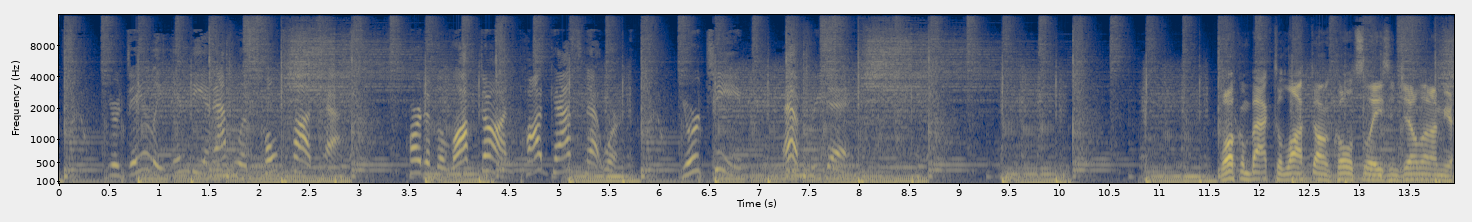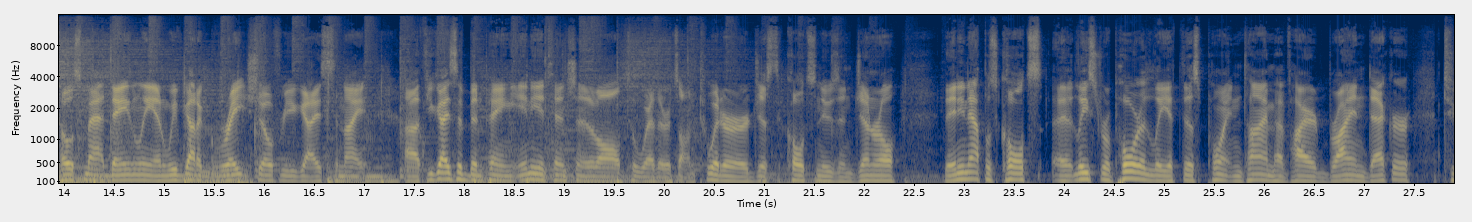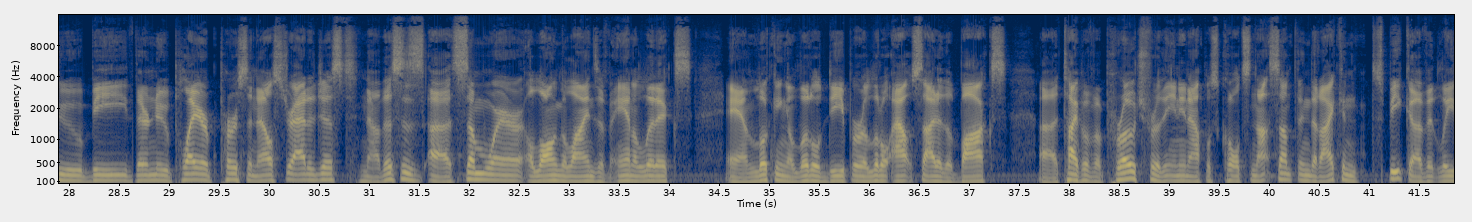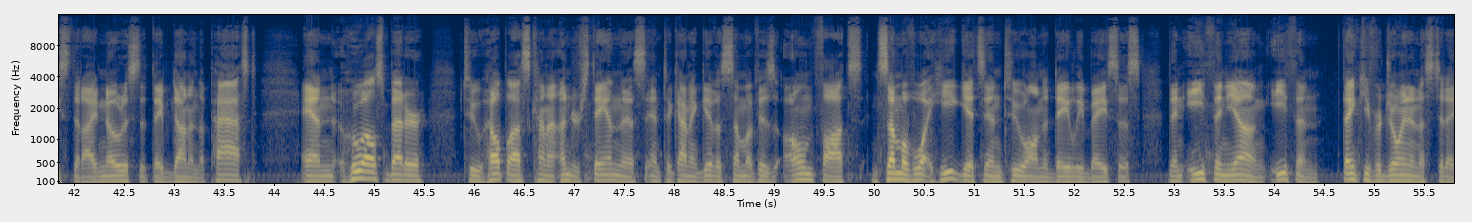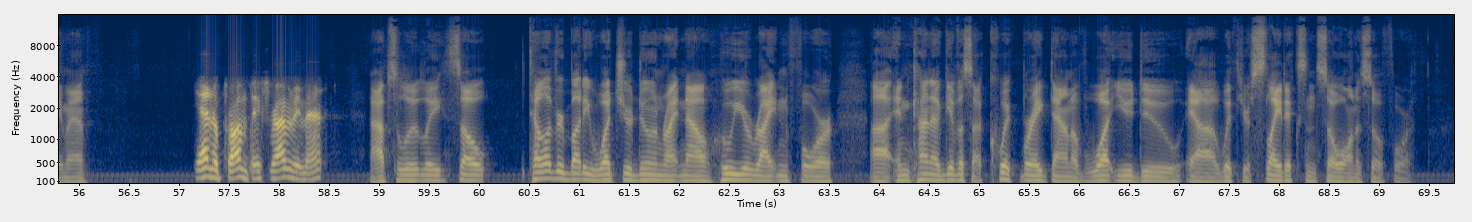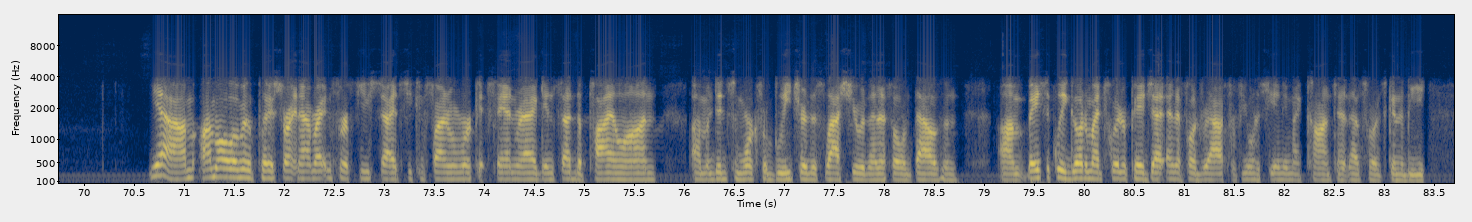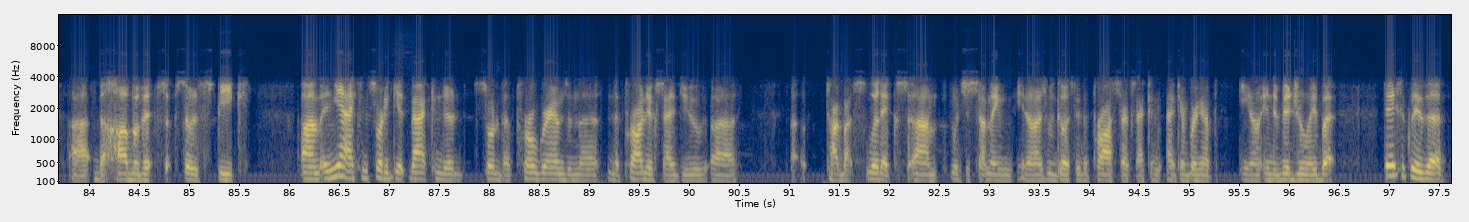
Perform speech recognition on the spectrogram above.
your daily Indianapolis Colts podcast, part of the Locked On Podcast Network. Your team every day. Welcome back to Locked On Colts, ladies and gentlemen. I'm your host, Matt Danley, and we've got a great show for you guys tonight. Uh, if you guys have been paying any attention at all to whether it's on Twitter or just the Colts news in general, the Indianapolis Colts, at least reportedly at this point in time, have hired Brian Decker to be their new player personnel strategist. Now, this is uh, somewhere along the lines of analytics and looking a little deeper, a little outside of the box uh, type of approach for the Indianapolis Colts. Not something that I can speak of, at least that I noticed that they've done in the past. And who else better to help us kind of understand this and to kind of give us some of his own thoughts and some of what he gets into on a daily basis than Ethan Young. Ethan, thank you for joining us today, man. Yeah, no problem. Thanks for having me, Matt. Absolutely. So tell everybody what you're doing right now, who you're writing for, uh, and kind of give us a quick breakdown of what you do uh, with your Slytics and so on and so forth. Yeah, I'm I'm all over the place right now, writing for a few sites. You can find my work at FanRag, Inside the Pylon. Um, I did some work for Bleacher this last year with NFL 1000. Um, basically, go to my Twitter page at NFL Draft if you want to see any of my content. That's where it's going to be uh, the hub of it, so, so to speak. Um, and yeah, I can sort of get back into sort of the programs and the the projects I do. Uh, talk about Slytics, um, which is something you know as we go through the prospects, I can I can bring up you know individually. But basically, the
